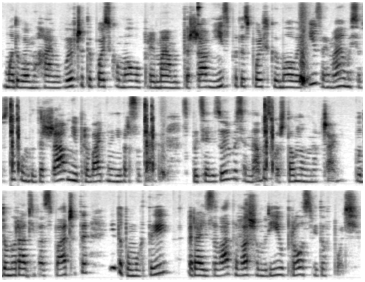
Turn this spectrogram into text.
Ми допомагаємо вивчити польську мову, приймаємо державні іспити з польської мови і займаємося вступом до державні і приватні університети. Спеціалізуємося на безкоштовному навчанні. Будемо раді вас бачити і допомогти реалізувати вашу мрію про освіту в Польщі.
